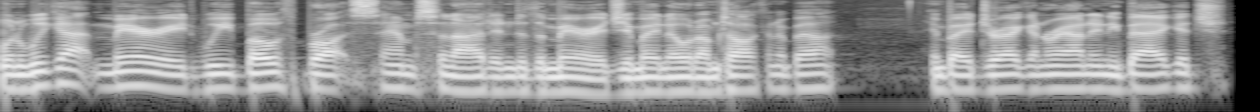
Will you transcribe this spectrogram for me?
When we got married, we both brought Samsonite into the marriage. You may know what I'm talking about. Anybody dragging around any baggage?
